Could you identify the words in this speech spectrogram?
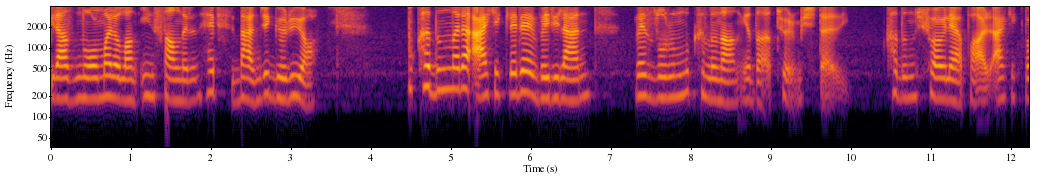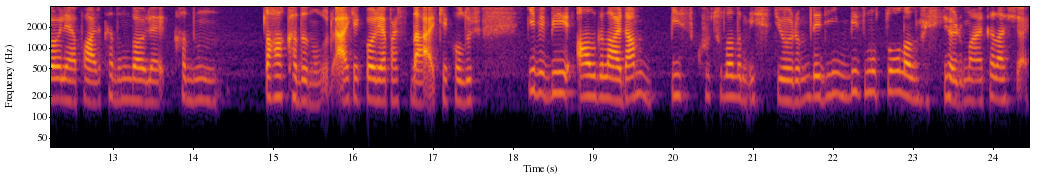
biraz normal olan insanların hepsi bence görüyor. Bu kadınlara, erkeklere verilen ve zorunlu kılınan ya da atıyorum işte kadın şöyle yapar, erkek böyle yapar, kadın böyle, kadın daha kadın olur, erkek böyle yaparsa daha erkek olur gibi bir algılardan biz kurtulalım istiyorum. Dediğim biz mutlu olalım istiyorum arkadaşlar.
